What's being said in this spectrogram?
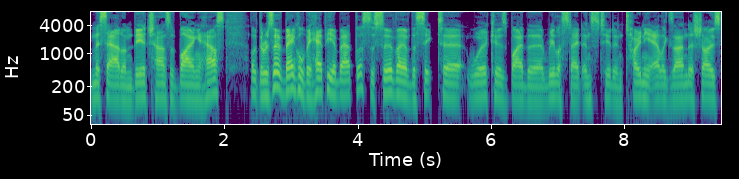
miss out on their chance of buying a house. Look, the Reserve Bank will be happy about this. A survey of the sector workers by the Real Estate Institute and Tony Alexander shows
